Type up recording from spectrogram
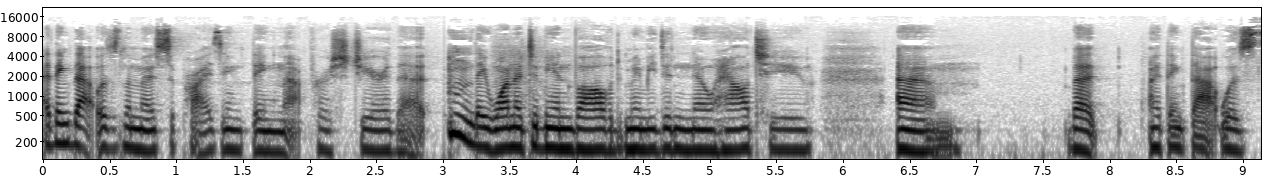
I think that was the most surprising thing that first year that they wanted to be involved, maybe didn't know how to. Um, but I think that was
